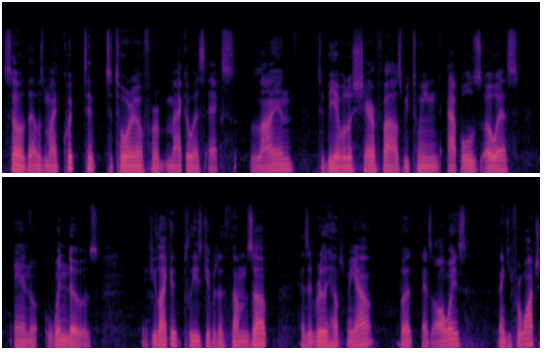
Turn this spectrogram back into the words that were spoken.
So that was my quick tip tutorial for Mac OS X Lion to be able to share files between Apple's OS and Windows. If you like it, please give it a thumbs up as it really helps me out. But as always, thank you for watching.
